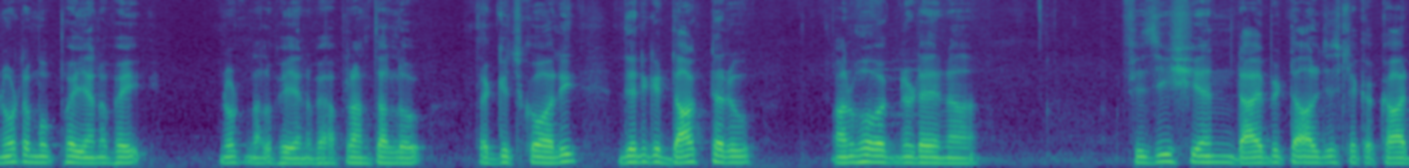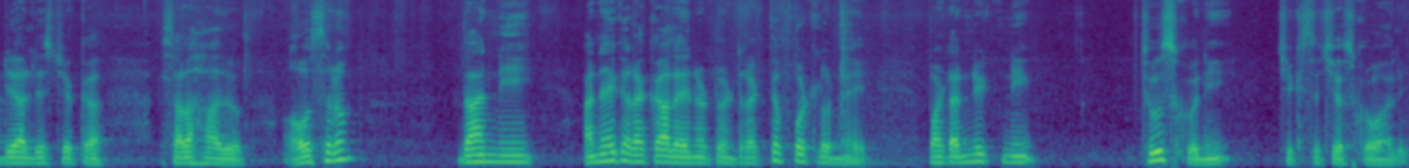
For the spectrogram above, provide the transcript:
నూట ముప్పై ఎనభై నూట నలభై ఎనభై ఆ ప్రాంతాల్లో తగ్గించుకోవాలి. దీనికి డాక్టరు అనుభవజ్ఞుడైన ఫిజిషియన్ డయాబెటాలజిస్ట్ లేక కార్డియాలజిస్ట్ యొక్క సలహాలు అవసరం. దాన్ని అనేక రకాలైనటువంటి రక్తపోట్లు ఉన్నాయి. వాటన్నిటిని చూసుకొని చికిత్స చేసుకోవాలి.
